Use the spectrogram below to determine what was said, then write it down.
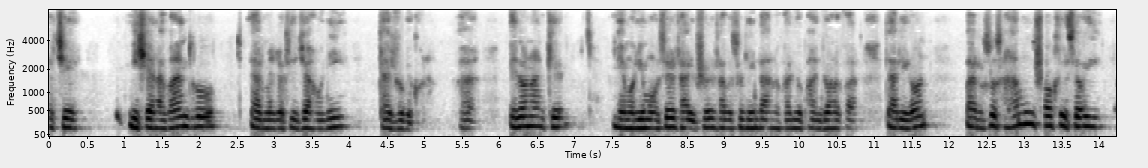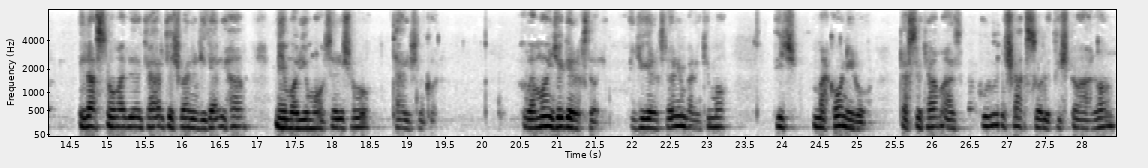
هرچه میشنوند رو در مقیاس جهانی تجربه کنند و بدانند که معماری معاصر تعریف شده توسط این ده نفر یا پنجاه نفر در ایران بر اساس همون شاخصهایی به دست آمده که هر کشور دیگری هم معماری معاصرش رو تعریف می‌کنه. و ما اینجا گرفتاریم. اینجا گرفتاریم برای اینکه ما هیچ مکانی رو دست کم از حدود 60 سال پیش تا الان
